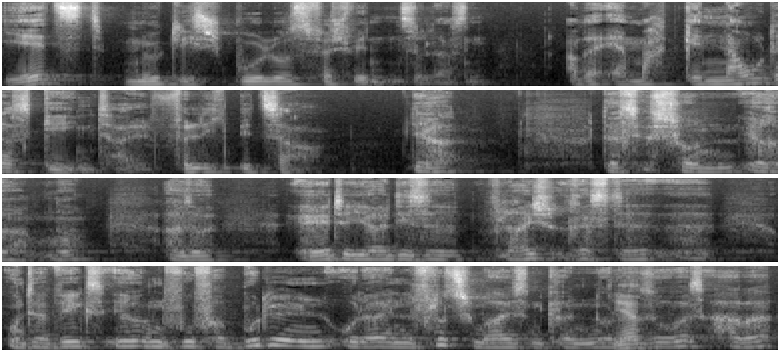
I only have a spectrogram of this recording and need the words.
jetzt möglichst spurlos verschwinden zu lassen. Aber er macht genau das Gegenteil, völlig bizarr. Ja, das ist schon irre. Ne? Also er hätte ja diese Fleischreste äh, unterwegs irgendwo verbuddeln oder in den Fluss schmeißen können oder ja. sowas, aber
